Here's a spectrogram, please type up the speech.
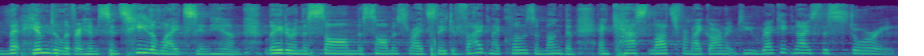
Let him deliver him, since he delights in him." Later in the psalm, the psalmist writes, "They divide my clothes among them and cast lots for my garment." Do you recognize this story?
